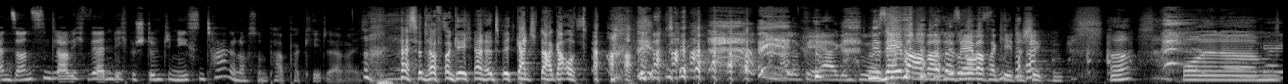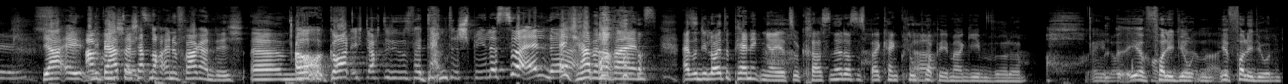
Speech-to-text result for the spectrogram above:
ansonsten, glaube ich, werden dich bestimmt die nächsten Tage noch so ein paar Pakete erreichen. Also davon gehe ich ja natürlich ganz stark aus. Alle PR-Agenturen. mir selber aber, mir selber. Pakete schicken. Ja? Und ähm, Geil. ja, ey, Ach, Liberta, ich habe noch eine Frage an dich. Ähm, Oh Gott, ich dachte, dieses verdammte Spiel ist zu Ende. Ich habe noch eins. Also die Leute paniken ja jetzt so krass, ne, dass es bald kein Klopapier mehr geben würde. Och, ey, Leute, Ihr Vollidioten, ihr Vollidioten.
